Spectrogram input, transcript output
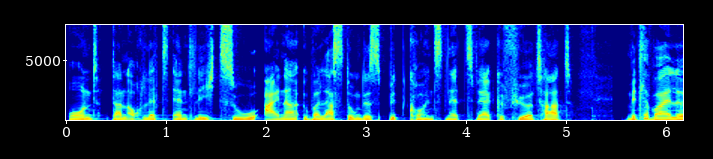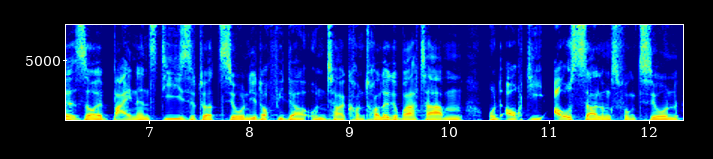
und dann auch letztendlich zu einer Überlastung des Bitcoins Netzwerk geführt hat. Mittlerweile soll Binance die Situation jedoch wieder unter Kontrolle gebracht haben und auch die Auszahlungsfunktion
